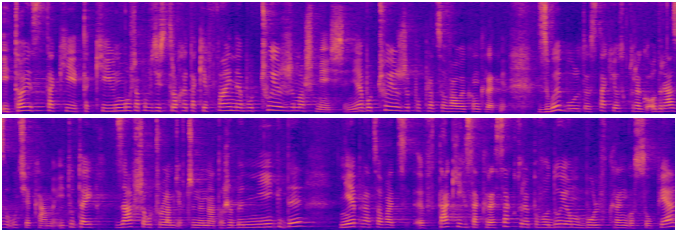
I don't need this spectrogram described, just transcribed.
i to jest taki, taki, można powiedzieć, trochę takie fajne, bo czujesz, że masz mięśnie, nie? bo czujesz, że popracowały konkretnie. Zły ból to jest taki, od którego od razu uciekamy. I tutaj zawsze uczulam dziewczyny na to, żeby nigdy nie pracować w takich zakresach, które powodują ból w kręgosłupie,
